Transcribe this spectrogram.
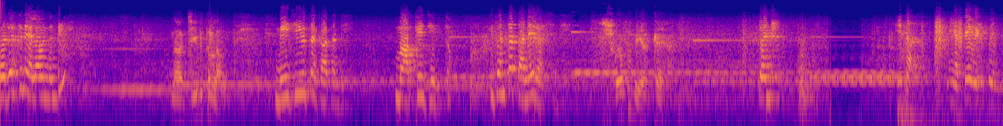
ప్రదర్శన ఎలా ఉందండి? నా జీవితంలో ఉంది. మీ జీవితం కాదండి మా అక్కయ్య జీవితం. ఇదంతా తనే రాసింది. శోభ మీ అక్కయ్య. రండి. గీత మీ అత్తయ్య వెళ్ళిపోయింది.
